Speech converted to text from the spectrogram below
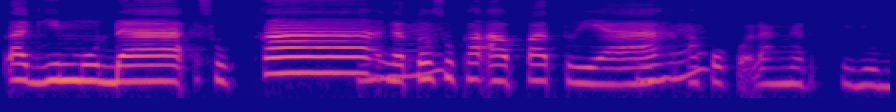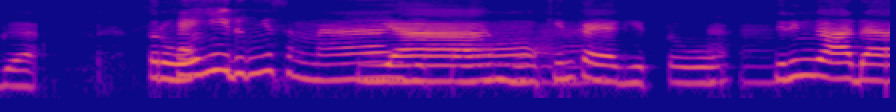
Lagi muda suka, nggak tahu suka apa tuh ya. Mhm. Aku kurang ngerti juga. Terus Kayaknya hidungnya senang Iya, gitu. mungkin Ah. kayak gitu. Mm-mm. Jadi nggak ada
